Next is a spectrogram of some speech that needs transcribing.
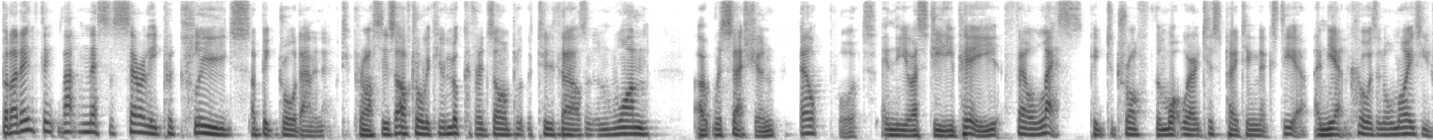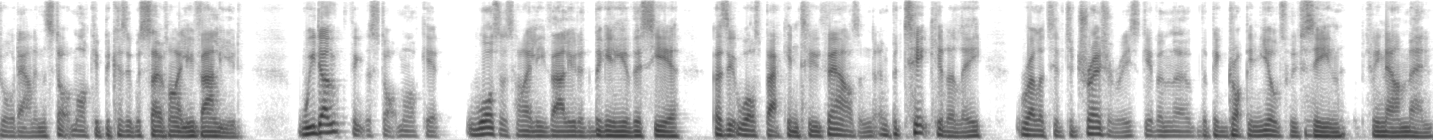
But I don't think that necessarily precludes a big drawdown in equity prices. After all, if you look, for example, at the 2001 uh, recession, output in the US GDP fell less peak to trough than what we're anticipating next year, and yet caused an almighty drawdown in the stock market because it was so highly valued. We don't think the stock market was as highly valued at the beginning of this year as it was back in 2000, and particularly relative to treasuries, given the, the big drop in yields we've seen between now and then.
